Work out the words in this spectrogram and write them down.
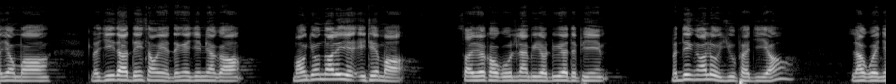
အရောက်မှာလက်ကြီးသားသိန်းဆောင်ရဲ့တငယ်ချင်းများကမောင်ကျောင်းသားလေးရဲ့အိတ်ထဲမှာစာရွက်ခေါက်ကိုလှမ်းပြီးတော့တွေ့ရတဲ့ဖြင့်မတင်ကားလို့ယူဖတ်ကြည့်အောင်လောက်ွယ်ည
